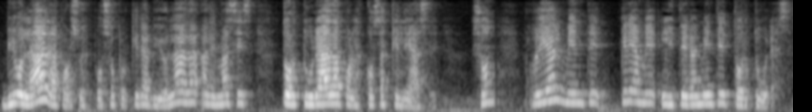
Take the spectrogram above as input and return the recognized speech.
violada por su esposo porque era violada, además es torturada por las cosas que le hace. Son realmente, créame, literalmente torturas.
